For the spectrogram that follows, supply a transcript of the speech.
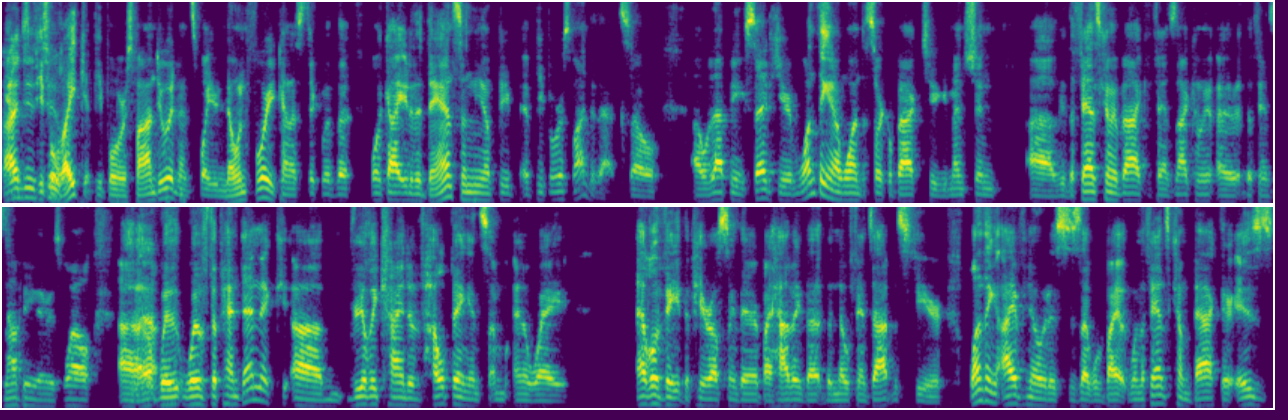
I do. People too. like it. People respond to it, and it's what you're known for. You kind of stick with the what got you to the dance, and you know pe- people respond to that. So, uh, with that being said, here one thing I wanted to circle back to. You mentioned uh, the fans coming back, the fans not coming, uh, the fans not being there as well. Uh, yeah. With with the pandemic, um, really kind of helping in some in a way elevate the pure wrestling there by having the, the no fans atmosphere. One thing I've noticed is that when, by, when the fans come back, there is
